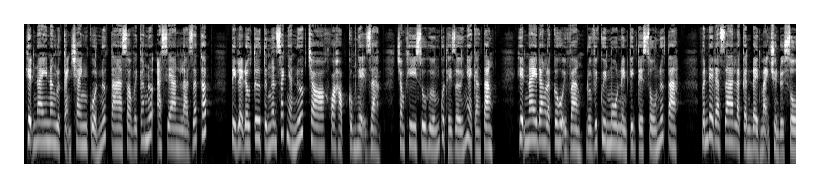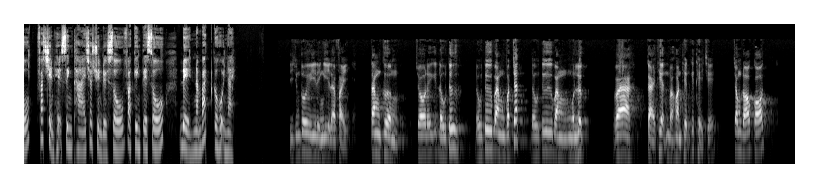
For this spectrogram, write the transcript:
hiện nay năng lực cạnh tranh của nước ta so với các nước ASEAN là rất thấp. Tỷ lệ đầu tư từ ngân sách nhà nước cho khoa học công nghệ giảm, trong khi xu hướng của thế giới ngày càng tăng. Hiện nay đang là cơ hội vàng đối với quy mô nền kinh tế số nước ta. Vấn đề đặt ra là cần đẩy mạnh chuyển đổi số, phát triển hệ sinh thái cho chuyển đổi số và kinh tế số để nắm bắt cơ hội này. Thì chúng tôi đề nghị là phải tăng cường cho đấy cái đầu tư đầu tư bằng vật chất, đầu tư bằng nguồn lực và cải thiện và hoàn thiện cái thể chế. Trong đó có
